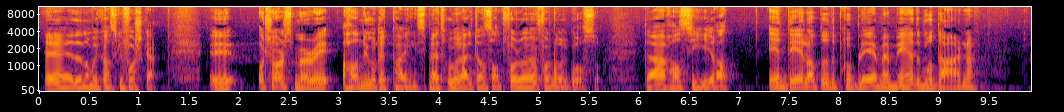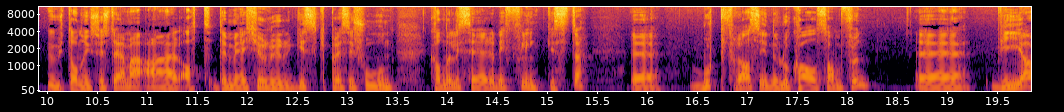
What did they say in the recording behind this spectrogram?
den amerikanske forskeren. Og Charles Murray han gjorde et poeng som jeg tror er litt sant for, for Norge også. Der han sier at en del av det problemet med det moderne utdanningssystemet er at det med kirurgisk presisjon kanaliserer de flinkeste eh, bort fra sine lokalsamfunn eh, via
